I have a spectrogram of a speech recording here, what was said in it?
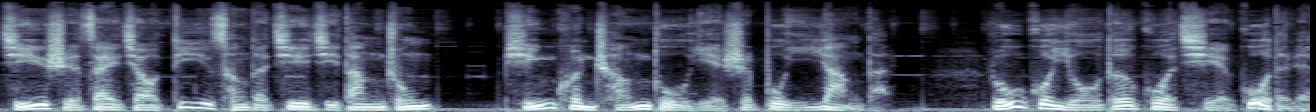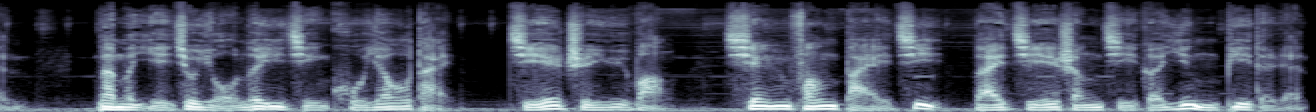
即使在较低层的阶级当中，贫困程度也是不一样的。如果有得过且过的人，那么也就有勒紧裤腰带、节制欲望、千方百计来节省几个硬币的人。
